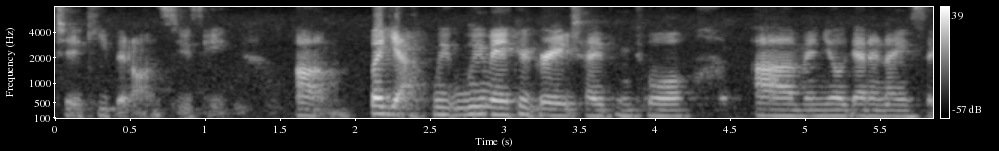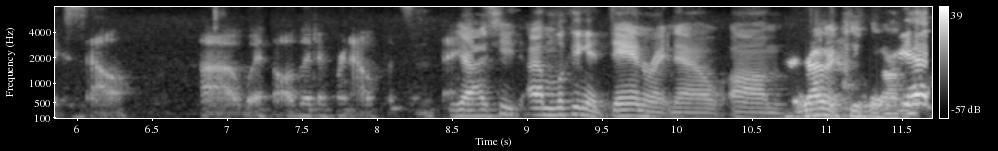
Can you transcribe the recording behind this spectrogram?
to keep it on Suzy. Um, but yeah, we, we make a great typing tool um, and you'll get a nice Excel uh, with all the different outputs and things. Yeah, I see. I'm looking at Dan right now. Um, I'd rather keep it on. we have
